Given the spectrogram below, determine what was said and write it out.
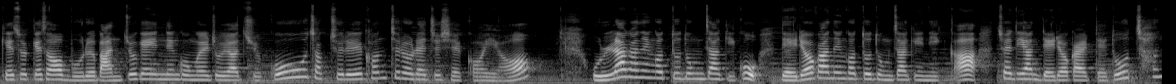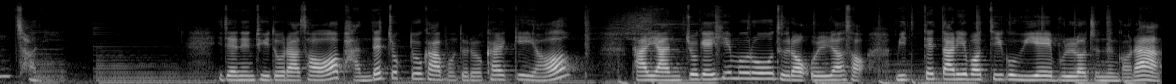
계속해서 무릎 안쪽에 있는 공을 조여주고 척추를 컨트롤해 주실 거예요. 올라가는 것도 동작이고 내려가는 것도 동작이니까 최대한 내려갈 때도 천천히. 이제는 뒤돌아서 반대쪽도 가보도록 할게요. 다리 안쪽에 힘으로 들어 올려서 밑에 다리 버티고 위에 물러주는 거랑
